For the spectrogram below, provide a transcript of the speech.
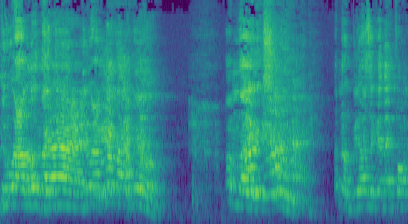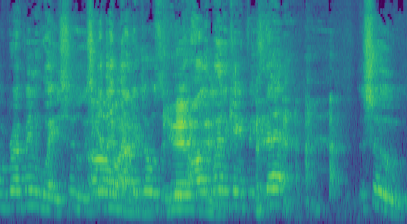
Do I look Oh, like God. Do I look like them? I'm like, Oh, shoot. I know Beyonce got that funky breath anyway. Shoot, she Oh, got that my Michael Joseph. All the money can't fix that. Shoot,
